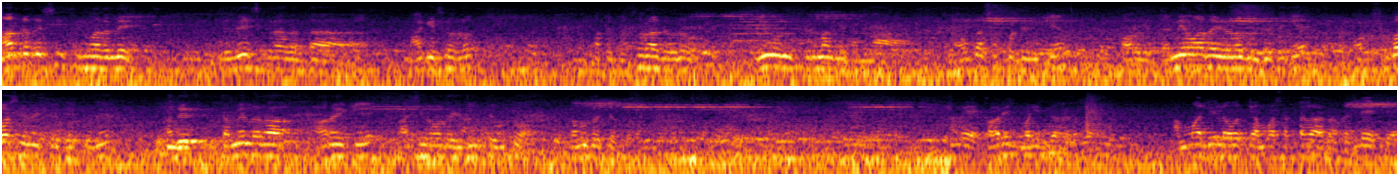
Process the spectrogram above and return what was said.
ಮಾರ್ಗದರ್ಶಿ ಸಿನಿಮಾದಲ್ಲಿ ನಿರ್ದೇಶಕರಾದಂಥ ನಾಗೇಶ್ವರು ಮತ್ತು ಬಸವರಾಜ್ ಅವರು, ಈ ಒಂದು ಸಿನಿಮಾಗೆ ನನ್ನ ಅವಕಾಶ ಕೊಟ್ಟಿದ್ದಕ್ಕೆ ಅವರಿಗೆ ಧನ್ಯವಾದ ಹೇಳೋದ್ರ ಜೊತೆಗೆ ಅವ್ರ ಶುಭಾಶಯನ ಕೇಳ್ಕೊಳ್ತೀನಿ. ಅದೇ ರೀತಿ ತಮ್ಮೆಲ್ಲರ ಆರೈಕೆ ಆಶೀರ್ವಾದ ಇರಲಿ ಅಂತ ಹೇಳ್ಬಿಟ್ಟು ಗಮನ ಕಾಲೇಜ್ ಕವರೇಜ್ ಮಾಡಿದ್ದ ಅಮ್ಮ ಲೀಲಾವತಿ ಅಮ್ಮ ಸತ್ತಾಗ ನಾನು ಅಲ್ಲೇ ಇದ್ದೆ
